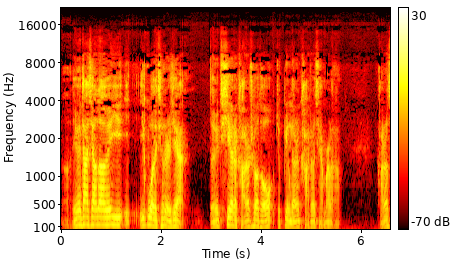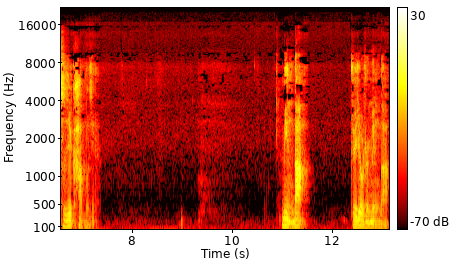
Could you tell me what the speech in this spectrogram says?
你，啊，因为它相当于一一一过那停止线，等于贴着卡车车头就并到人卡车前面来了，卡车司机看不见，命大，这就是命大。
